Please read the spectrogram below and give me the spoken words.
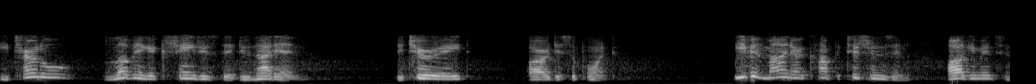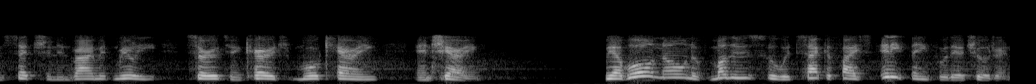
eternal, loving exchanges that do not end, deteriorate, or disappoint. Even minor competitions and arguments in such an environment merely serve to encourage more caring and sharing. We have all known of mothers who would sacrifice anything for their children,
